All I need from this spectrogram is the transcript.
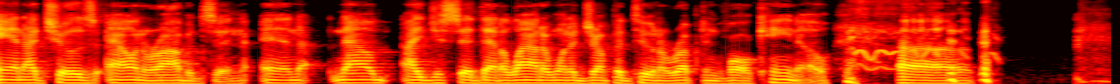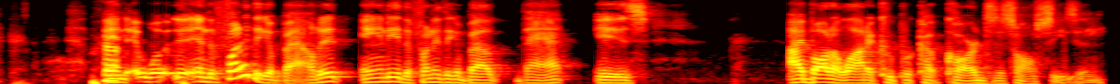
and I chose Allen Robinson. And now I just said that aloud. I want to jump into an erupting volcano. Uh, and and the funny thing about it, Andy, the funny thing about that is, I bought a lot of Cooper Kupp cards this off season.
